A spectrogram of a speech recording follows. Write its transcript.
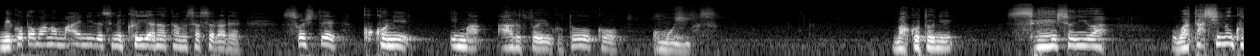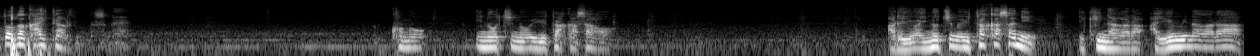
御言葉の前にですね悔い改めさせられそしてここに今あるということをこう思います。まことに聖書には私のことが書いてあるんですね。この命の豊かさをあるいは命の豊かさに生きながら歩みながら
